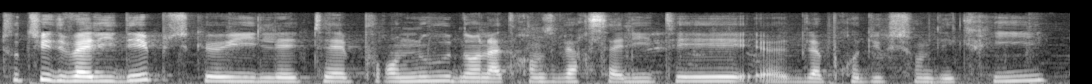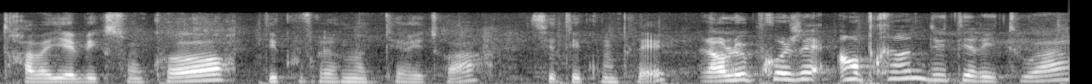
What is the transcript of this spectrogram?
tout de suite validé puisqu'il était pour nous dans la transversalité euh, de la production d'écrits, travailler avec son corps, découvrir notre territoire, c'était complet. Alors le projet Empreinte du territoire,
